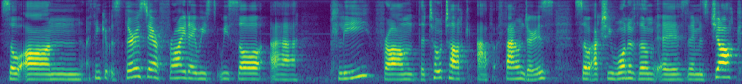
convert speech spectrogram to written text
so on, I think it was Thursday or Friday, we, we saw a plea from the ToTok app founders. So actually, one of them, uh, his name is Jock.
